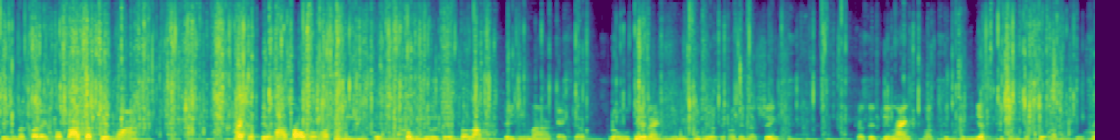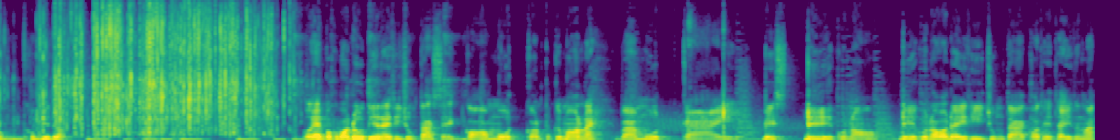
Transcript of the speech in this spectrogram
Thế nhưng mà con này có 3 cấp tiến hóa. Hai cấp tiến hóa sau của nó thì mình cũng không nhớ tên cho lắm. Thế nhưng mà cái cấp đầu tiên này như mình tìm hiểu thì nó tên là sinh. Theo tên tiếng Anh, còn tên tiếng Nhật thì mình thực sự là mình cũng không không biết được. Ở em Pokemon đầu tiên này thì chúng ta sẽ có một con Pokemon này và một cái base đế của nó. Đế của nó ở đây thì chúng ta có thể thấy rằng là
